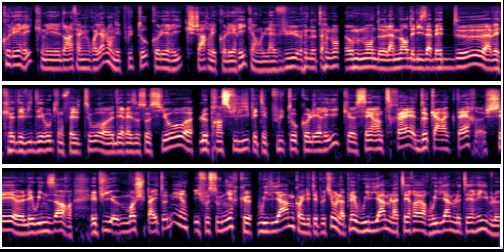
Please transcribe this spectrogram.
colérique, mais dans la famille royale, on est plutôt colérique. Charles est colérique, hein, on l'a vu notamment au moment de la mort d'Élisabeth II, avec des vidéos qui ont fait le tour des réseaux sociaux. Le prince Philippe était plutôt colérique. C'est un trait de caractère chez les Windsor. Et puis, moi, je suis pas étonné. Hein. Il faut se souvenir que William, quand il était petit, on l'appelait William la Terreur, William le Terrible.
